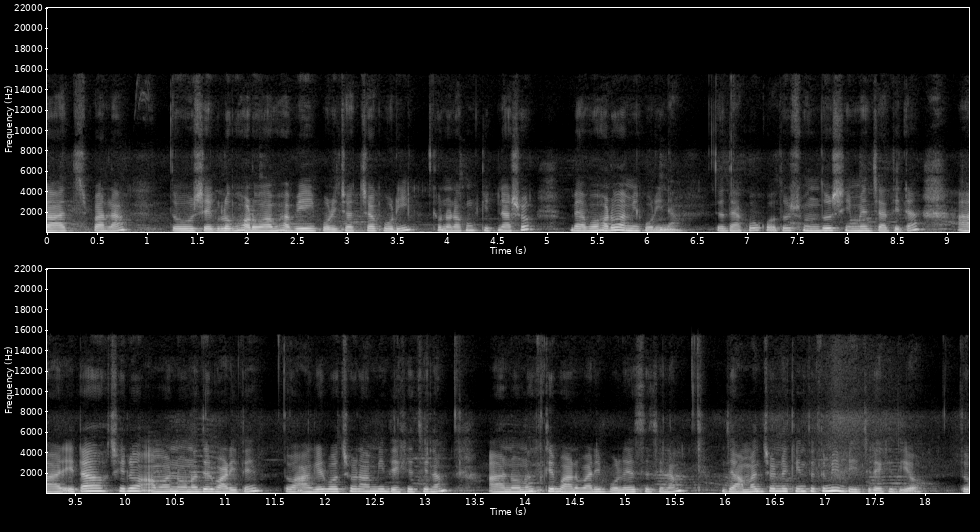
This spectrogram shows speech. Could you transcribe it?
গাছপালা, তো সেগুলো ঘরোয়াভাবেই পরিচর্যা করি, কোনো রকম কীটনাশক ব্যবহারও আমি করি না। তো দেখো কত সুন্দর সিমের জাতিটা। আর এটা ছিল আমার ননদের বাড়িতে। তো আগের বছর আমি দেখেছিলাম আর ননদকে বারবারই বলে এসেছিলাম যে, আমার জন্য কিন্তু তুমি বীজ রেখে দিও। তো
